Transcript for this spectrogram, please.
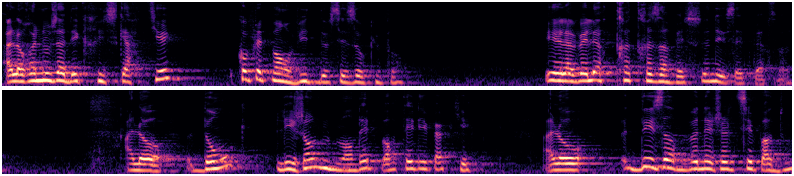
Alors elle nous a décrit ce quartier complètement vide de ses occupants. Et elle avait l'air très très impressionnée, cette personne. Alors, donc, les gens nous demandaient de porter des papiers. Alors, des ordres venaient, je ne sais pas d'où,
